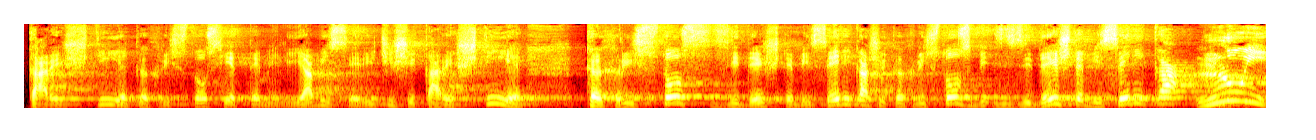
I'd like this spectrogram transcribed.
care știe că Hristos e temelia bisericii și care știe că Hristos zidește biserica și că Hristos zidește biserica lui.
